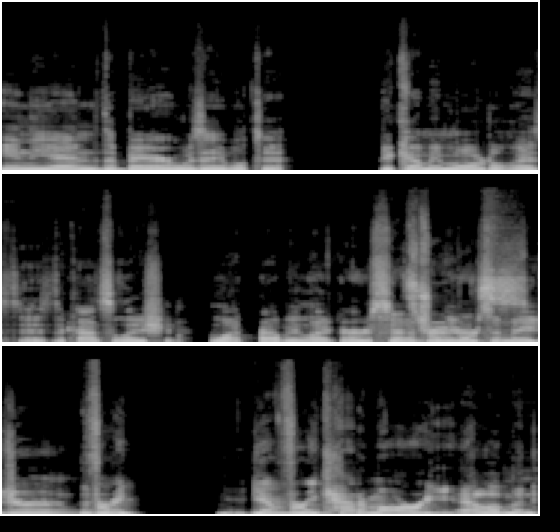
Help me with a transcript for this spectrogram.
in the end, the bear was able to become immortal as as the constellation. What? Probably like Ursa. That's true, Ursa that's- Major. Very yeah, very Katamari element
